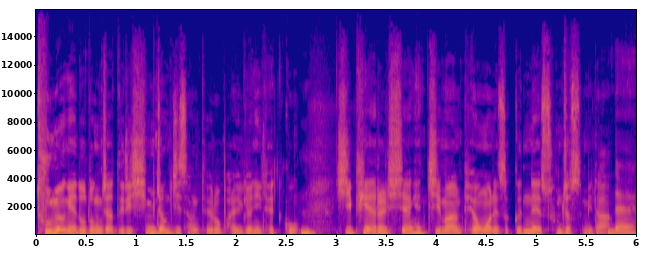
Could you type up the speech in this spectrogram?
두 명의 노동자들이 심정지 상태로 발견이 됐고 음. CPR을 시행했지만 병원에서 끝내 숨졌습니다. 네.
